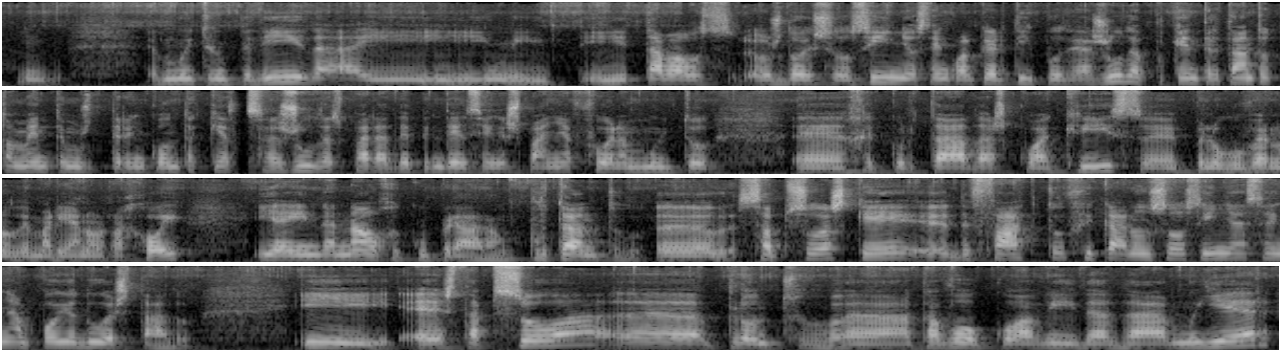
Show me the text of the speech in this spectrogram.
moito impedida e, e, e estaba os, os dois sozinhos sen cualquier tipo de ajuda, porque entretanto tamén temos de ter en conta que as ajudas para a dependencia en España foran moito eh, recortadas coa crise eh, pelo goberno de Mariano Rajoy e aínda non recuperaron. Portanto, eh, as persoas que eh, de facto ficaron sozinhas sen apoio do Estado. E esta pessoa, eh, pronto, eh, acabou com a vida da mulher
